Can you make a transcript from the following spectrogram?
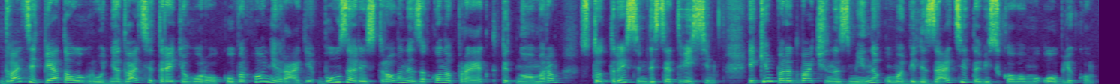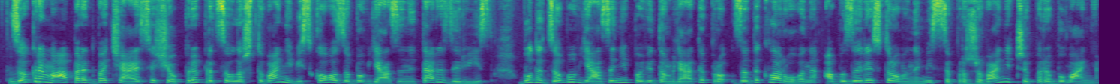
25 грудня 2023 року у Верховній Раді був зареєстрований законопроект під номером 10378, яким передбачені зміни у мобілізації та військовому обліку. Зокрема, передбачається, що при працевлаштуванні військовозобов'язаний та резервіст будуть зобов'язані повідомляти про задеклароване або зареєстроване місце проживання чи перебування.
